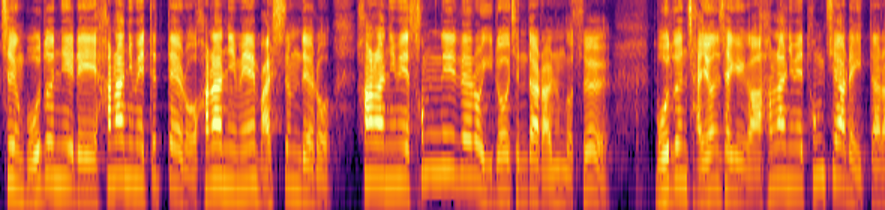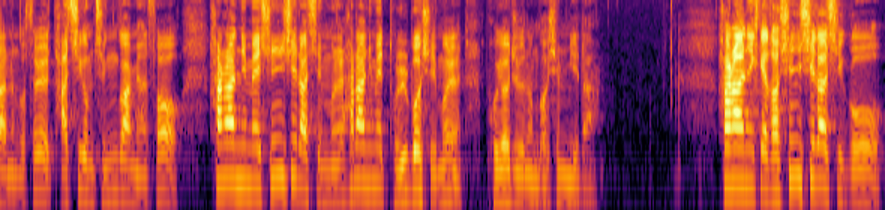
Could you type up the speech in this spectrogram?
즉 모든 일이 하나님의 뜻대로 하나님의 말씀대로 하나님의 섭리대로 이루어진다라는 것을 모든 자연 세계가 하나님의 통치 아래 있다라는 것을 다시금 증거하면서 하나님의 신실하심을 하나님의 돌보심을 보여주는 것입니다. 하나님께서 신실하시고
